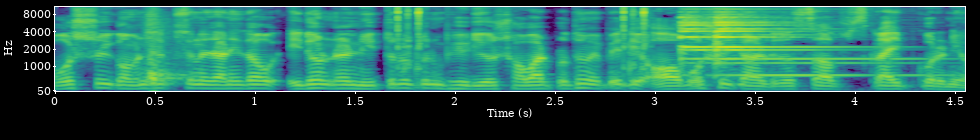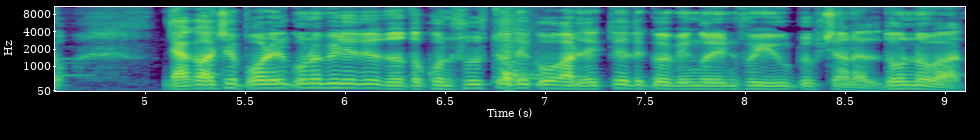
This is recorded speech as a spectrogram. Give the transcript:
অবশ্যই কমেন্ট সেকশনে জানিয়ে দাও। এই ধরনের নিত্য নতুন ভিডিও সবার প্রথমে পেতে অবশ্যই চ্যানেলটিকে সাবস্ক্রাইব করে নিও। দেখা হচ্ছে পরের কোনো ভিডিওতে যতক্ষণ সুস্থ থেকো আর দেখতে থেকো বেঙ্গল ইনফো ইউটিউব চ্যানেল ধন্যবাদ।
